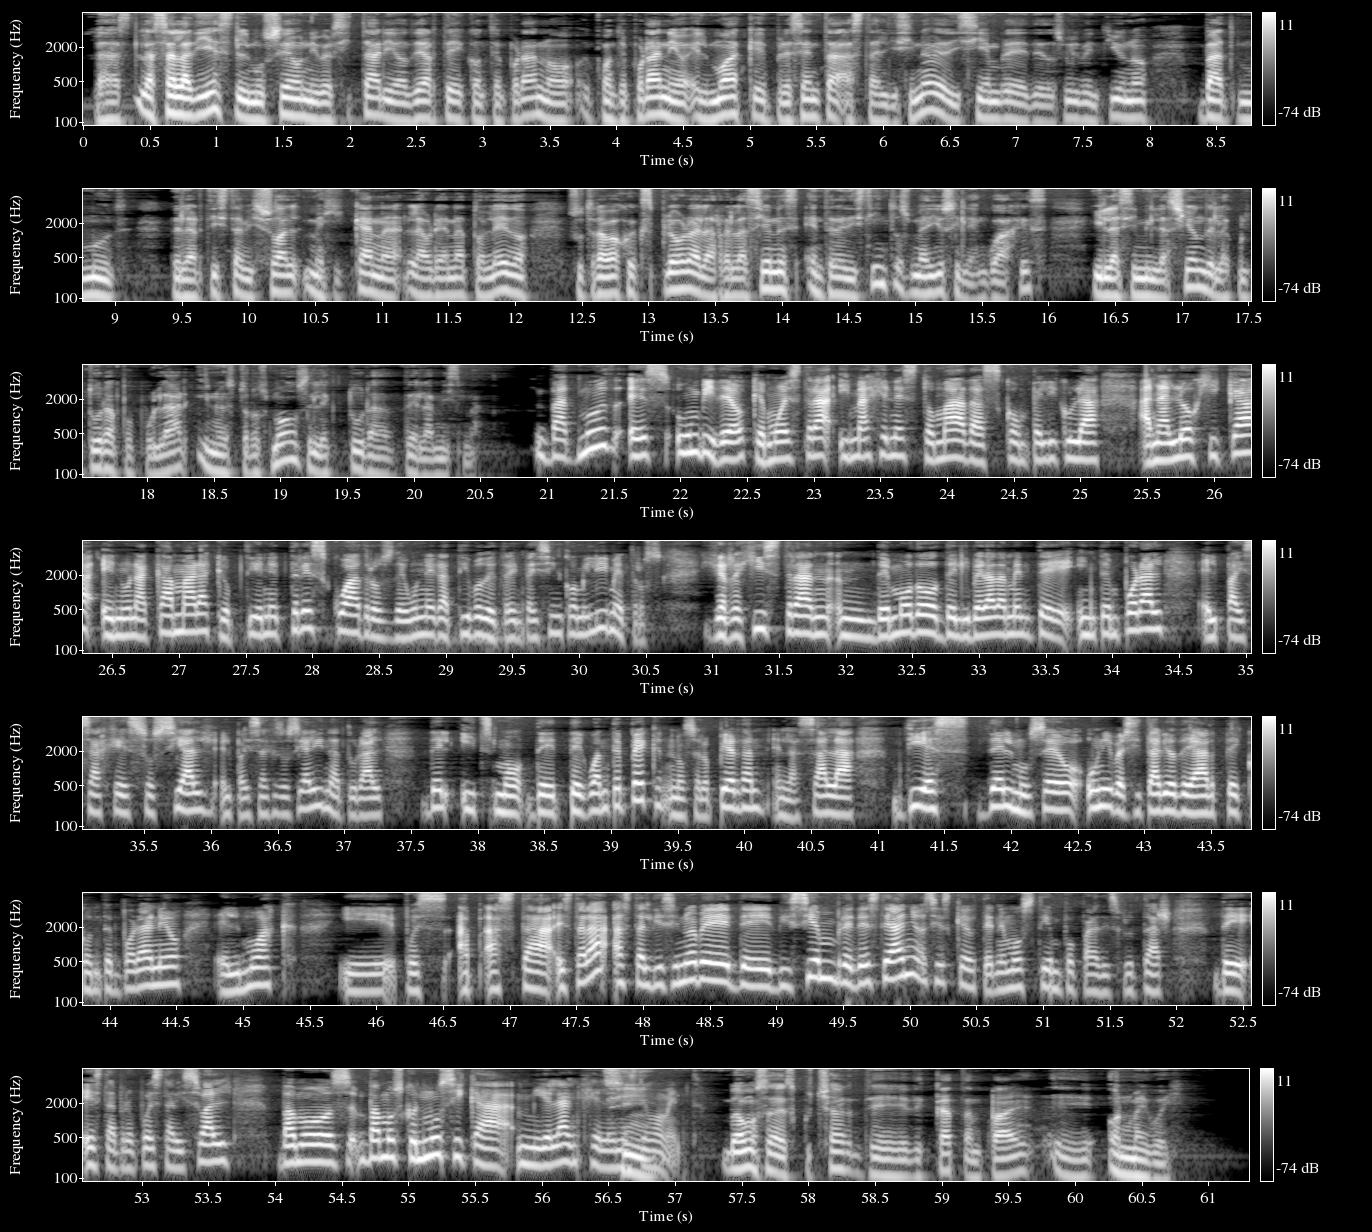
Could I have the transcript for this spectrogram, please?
La, sala 10 del Museo Universitario de Arte Contemporáneo, Contemporáneo, el MOAC, presenta hasta el 19 de diciembre de 2021 Bad Mood, del artista visual mexicana Laureana Toledo. Su trabajo explora las relaciones entre distintos medios y lenguajes y la asimilación de la cultura popular y nuestros modos de lectura de la misma. Bad Mood es un video que muestra imágenes tomadas con película analógica en una cámara que obtiene tres cuadros de un negativo de 35 milímetros y que registran mm, de modo deliberadamente intemporal el paisaje social, el paisaje social y natural del Istmo de Tehuantepec. No se lo pierdan en la sala 10 del Museo Universitario de Arte Contemporáneo, el MUAC y pues hasta estará hasta el 19 de diciembre de este año, así es que tenemos tiempo para disfrutar de esta propuesta visual. Vamos, vamos con música, Miguel Ángel, en este momento. Vamos a escuchar de, The Cat and Pie, eh, On My Way.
